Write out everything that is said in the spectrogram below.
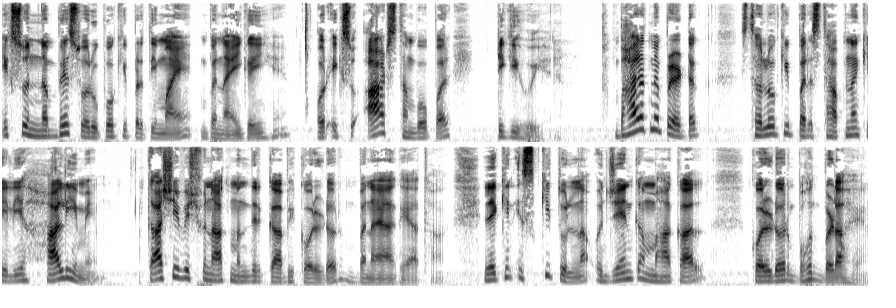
190 स्वरूपों की प्रतिमाएँ बनाई गई हैं और 108 स्तंभों पर टिकी हुई है। भारत में पर्यटक स्थलों की स्थापना के लिए हाल ही में काशी विश्वनाथ मंदिर का भी कॉरिडोर बनाया गया था। लेकिन इसकी तुलना उज्जैन का महाकाल कॉरिडोर बहुत बड़ा है।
